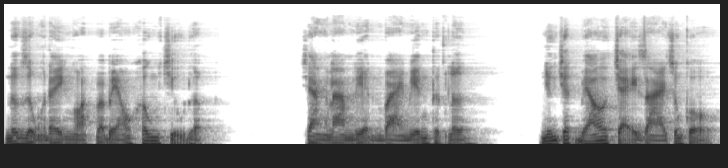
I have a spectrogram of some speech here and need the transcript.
Nước dùng ở đây ngọt và béo không chịu được. Chàng làm liền vài miếng thực lớn. Những chất béo chạy dài xuống cổ,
